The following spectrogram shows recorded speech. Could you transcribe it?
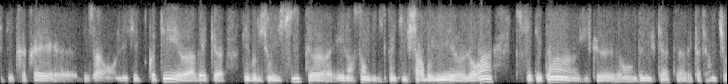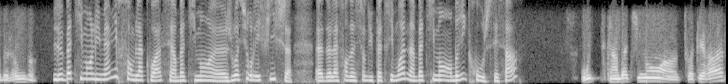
c'était très très déjà on laissait de côté avec l'évolution du site et l'ensemble du dispositif charbonnier lorrain qui s'est éteint jusqu'en 2004 avec la fermeture de la Houve. Le bâtiment lui-même, il ressemble à quoi? C'est un bâtiment, euh, je vois sur les fiches euh, de la Fondation du patrimoine, un bâtiment en briques rouges, c'est ça? Oui, c'était un bâtiment euh, toit terrasse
